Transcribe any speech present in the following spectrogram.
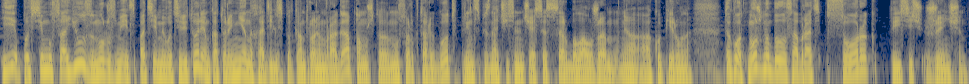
И по всему Союзу, ну, разумеется, по тем его территориям, которые не находились под контролем врага, потому что, ну, 42 год, в принципе, значительная часть СССР была уже э, оккупирована. Так вот, нужно было собрать 40 тысяч женщин,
